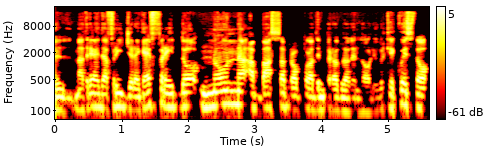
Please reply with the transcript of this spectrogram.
il materiale da friggere che è freddo, non abbassa troppo la temperatura dell'olio, perché questo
